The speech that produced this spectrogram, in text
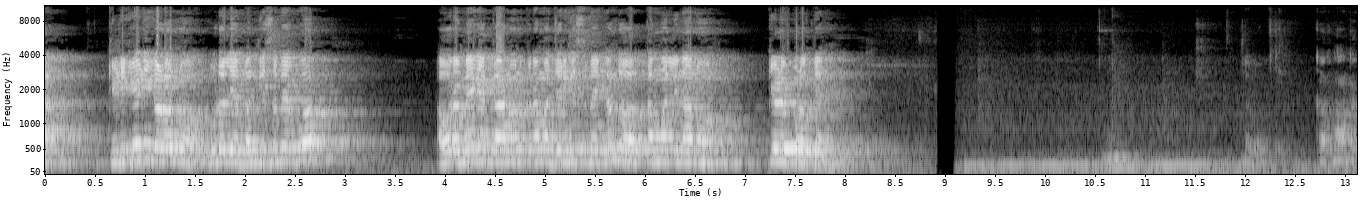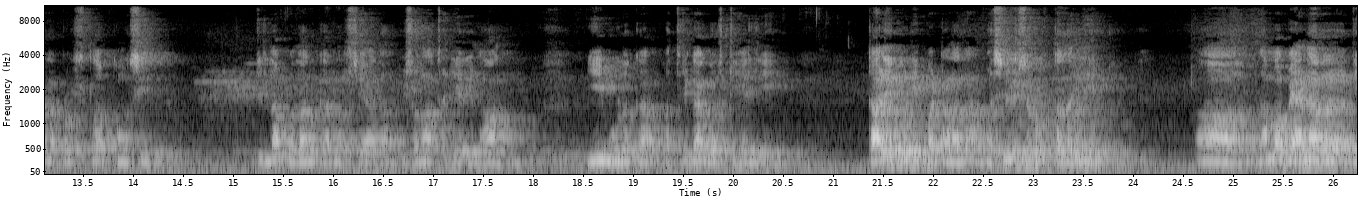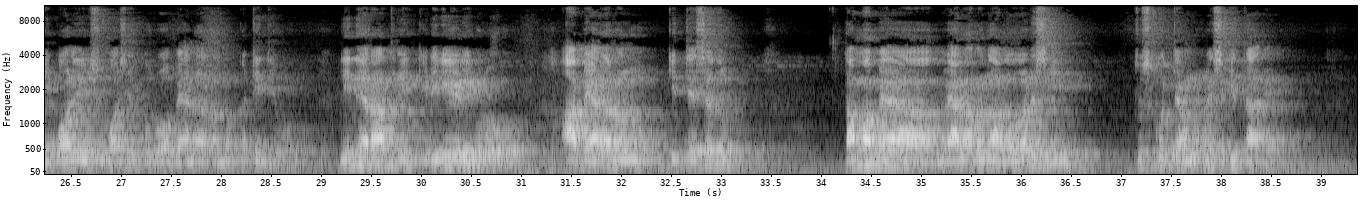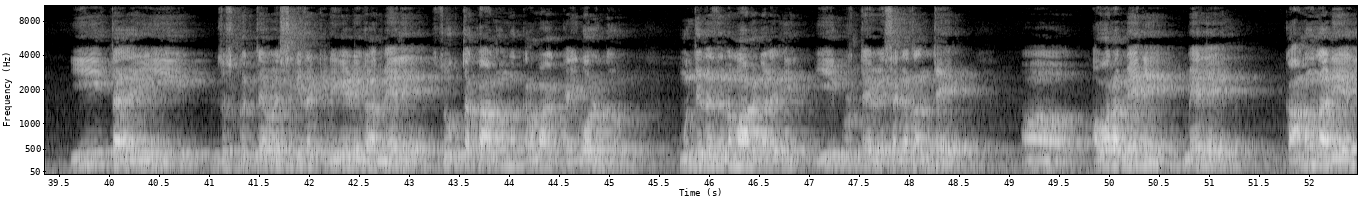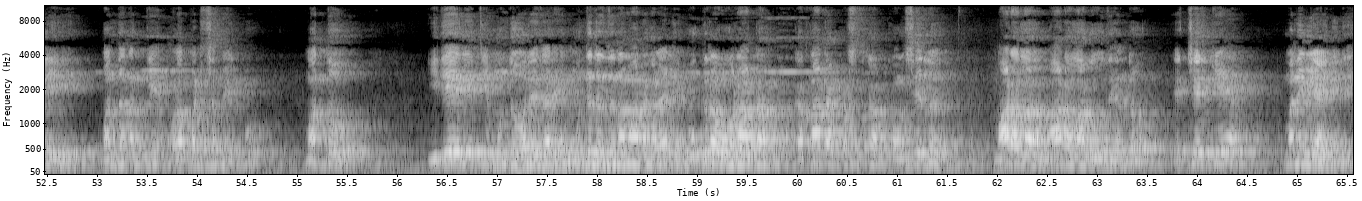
ಕಿಡಿಗೇಡಿಗಳನ್ನು ಕೂಡಲೇ ಬಂಧಿಸಬೇಕು. ಅವರ ಮೇಲೆ ಕಾನೂನು ಕ್ರಮ ಜರುಗಿಸಬೇಕೆಂದು ತಮ್ಮಲ್ಲಿ ನಾನು ಕೇಳಿಕೊಳ್ಳುತ್ತೇನೆ. Karnataka press club council. ಜಿಲ್ಲಾ ಪ್ರಧಾನ ಕಾರ್ಯದರ್ಶಿಯಾದ ವಿಶ್ವನಾಥ್ ಹಜೇರಿ ನಾನು ಈ ಮೂಲಕ ಪತ್ರಿಕಾಗೋಷ್ಠಿಯಲ್ಲಿ ತಾಳಿಗೋಡಿ ಪಟ್ಟಣದ ಬಸವೇಶ್ವರ ವೃತ್ತದಲ್ಲಿ ನಮ್ಮ ಬ್ಯಾನರ್, ದೀಪಾವಳಿ ಶುಭಾಶಯ ಕೋರುವ ಬ್ಯಾನರನ್ನು ಕಟ್ಟಿದ್ದೆವು. ನಿನ್ನೆ ರಾತ್ರಿ ಕಿಡಿಗೇಡಿಗಳು ಆ ಬ್ಯಾನರನ್ನು ಕಿತ್ತೆಸೆದು ತಮ್ಮ ಬ್ಯಾ ಬ್ಯಾನರನ್ನು ಅಳವಡಿಸಿ ದುಷ್ಕೃತ್ಯವನ್ನು ನೆಸಗಿದ್ದಾರೆ ಈ ತ, ಈ ದುಷ್ಕೃತ್ಯವೆಸಗಿದ ಕಿಡಿಗೇಡಿಗಳ ಮೇಲೆ ಸೂಕ್ತ ಕಾನೂನು ಕ್ರಮ ಕೈಗೊಂಡು ಮುಂದಿನ ದಿನಮಾನಗಳಲ್ಲಿ ಈ ಕೃತ್ಯವೆಸಗದಂತೆ ಅವರ ಮೇಲೆ ಮೇಲೆ ಕಾನೂನು ಅಡಿಯಲ್ಲಿ ಬಂಧನಕ್ಕೆ ಒಳಪಡಿಸಬೇಕು. ಮತ್ತು ಇದೇ ರೀತಿ ಮುಂದುವರೆದರೆ ಮುಂದಿನ ದಿನಮಾನಗಳಲ್ಲಿ ಉಗ್ರ ಹೋರಾಟ ಕರ್ನಾಟಕ ಪ್ರಸ್ತುತ ಕೌನ್ಸಿಲ್ ಮಾಡಲ, ಮಾಡಲಾಗುವುದು ಎಂದು ಎಚ್ಚರಿಕೆಯ ಮನವಿಯಾಗಿದೆ.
